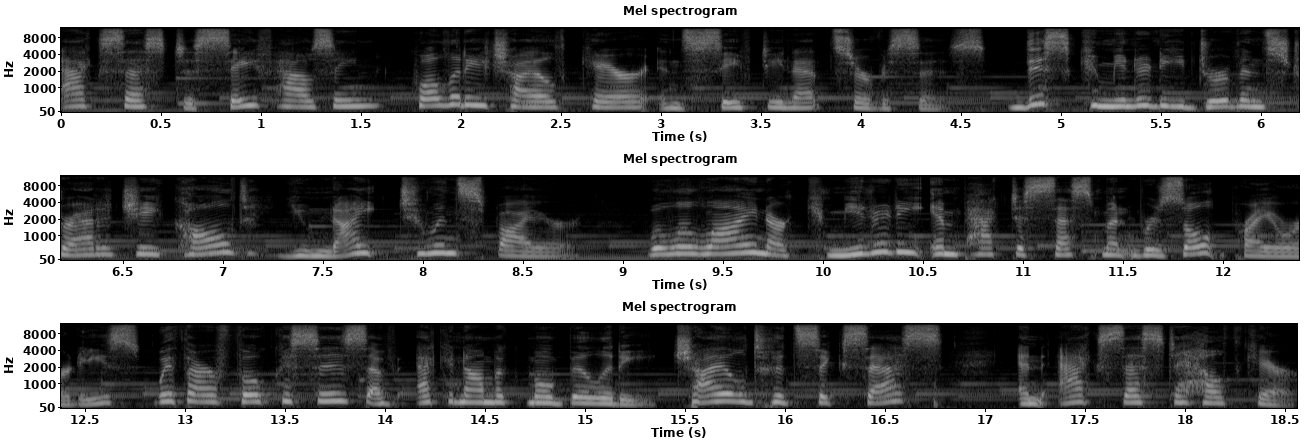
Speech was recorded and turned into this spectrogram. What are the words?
access to safe housing, quality childcare, and safety net services. This community driven strategy called Unite to Inspire will align our community impact assessment result priorities with our focuses of economic mobility, childhood success, and access to healthcare,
